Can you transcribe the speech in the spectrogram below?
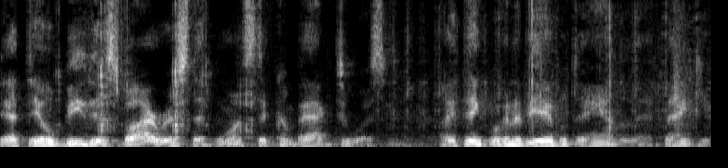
that there'll be this virus that wants to come back to us. I think we're going to be able to handle that. Thank you.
